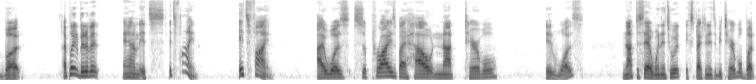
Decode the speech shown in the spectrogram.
but I played a bit of it, and it's it's fine. It's fine. I was surprised by how not terrible it was. Not to say I went into it expecting it to be terrible, but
